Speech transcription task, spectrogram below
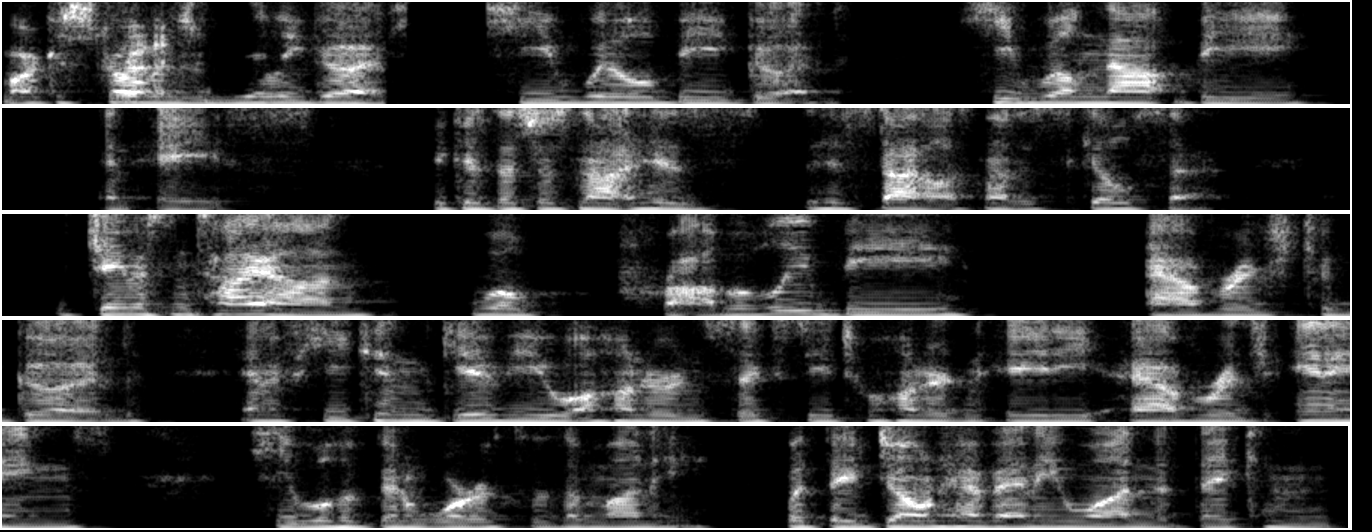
Marcus Stroman is really good. He will be good. He will not be an ace because that's just not his his style. It's not his skill set. Jameson Taillon will probably be average to good, and if he can give you 160 to 180 average innings, he will have been worth the money. But they don't have anyone that they can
